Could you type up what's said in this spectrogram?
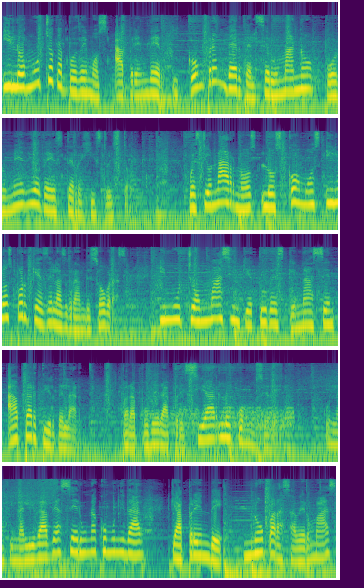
y lo mucho que podemos aprender y comprender del ser humano por medio de este registro histórico. Cuestionarnos los cómo y los porqués de las grandes obras y mucho más inquietudes que nacen a partir del arte, para poder apreciarlo como se debe, con la finalidad de hacer una comunidad que aprende no para saber más,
